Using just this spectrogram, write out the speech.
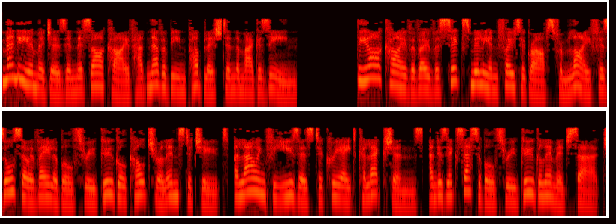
Many images in this archive had never been published in the magazine. The archive of over 6 million photographs from Life is also available through Google Cultural Institute, allowing for users to create collections, and is accessible through Google Image Search.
